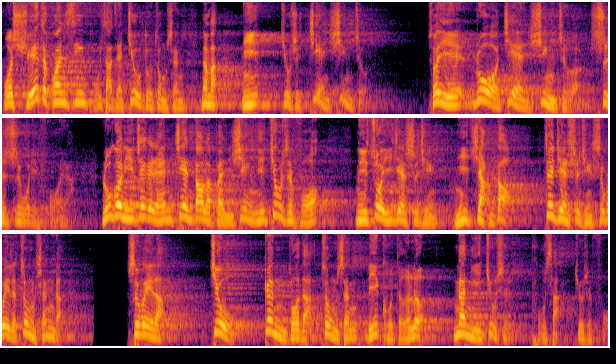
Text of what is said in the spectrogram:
我学着观世音菩萨在救度众生。那么，你就是见性者。所以，若见性者，视之为佛呀。如果你这个人见到了本性，你就是佛。你做一件事情，你讲到这件事情是为了众生的，是为了救更多的众生离苦得乐，那你就是菩萨，就是佛。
